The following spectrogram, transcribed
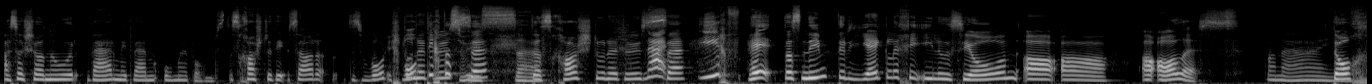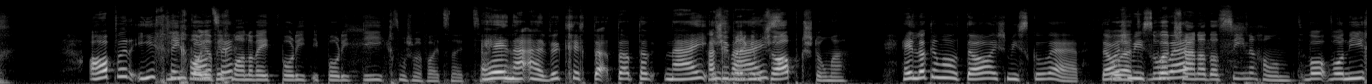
Also schon nur, wer mit wem umbumst. Das kannst du dir, Sarah, das Wort ich du nicht dich das wissen. wissen. Das kannst du nicht wissen. Nein, ich... Hey, das nimmt dir jegliche Illusion an, an, an alles. Oh nein. Doch. Aber ich finde Ich will ja vielleicht ehrlich- mal noch in die Politik. Das muss man jetzt nicht sagen. Hey, nein, wirklich, da, da, da, nein, Hast du übrigens schon abgestimmt? Hey, schau mal, da ist mein Kuvert. Da Gut, ist schau mein Kuvert, schon noch, dass es reinkommt. wo, wo ich,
